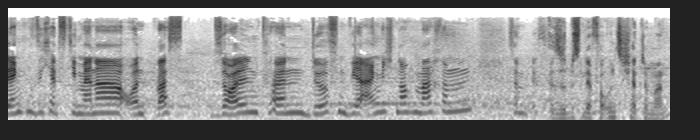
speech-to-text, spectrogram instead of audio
denken sich jetzt die Männer und was sollen, können, dürfen wir eigentlich noch machen? So ein also ein bisschen der verunsicherte Mann?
